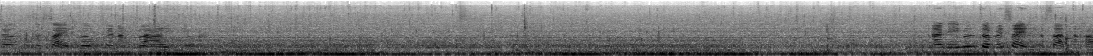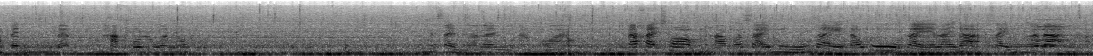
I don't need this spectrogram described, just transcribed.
จะจะใส่เพิ่มแค่น้ำปลาอย่างเดียวนะอัน นี้นุ่นจะไม่ใส่เนื้อสัตว์นะคะ เป็นแบบผักล้วนๆเนาะไม่ใส่เนื้ออะไรเลยนะเพราะว่าถ้าใครชอบนะคะ ก็ใส่หมูใส่เต้าหู้ใส่อะไรได้ใส่เนื้อได้นะคะ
